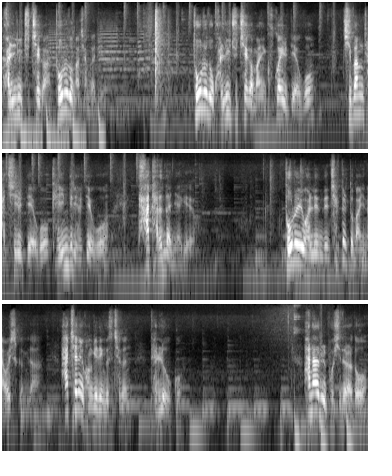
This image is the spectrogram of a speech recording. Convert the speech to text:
관리 주체가 도로도 마찬가지예요. 도로도 관리 주체가 만약 국가일 때하고 지방자치일 때하고 개인들이 할 때하고 다 다른다는 이야기예요. 도로에 관련된 책들도 많이 나와 있을 겁니다. 하천에 관계된 것은 책은 별로 없고 하나를 보시더라도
